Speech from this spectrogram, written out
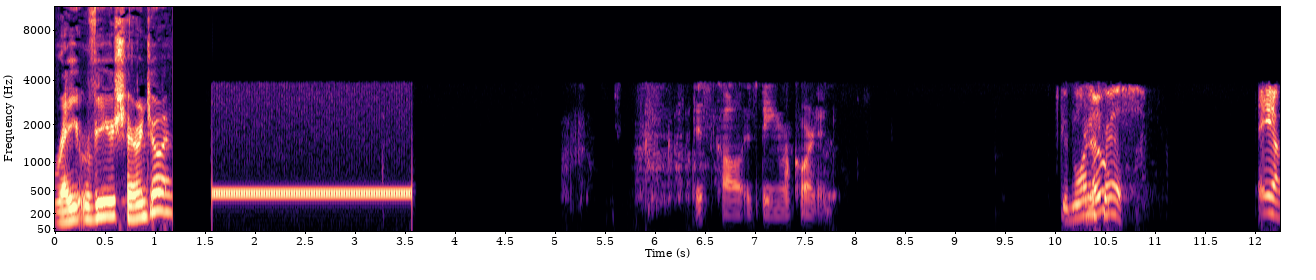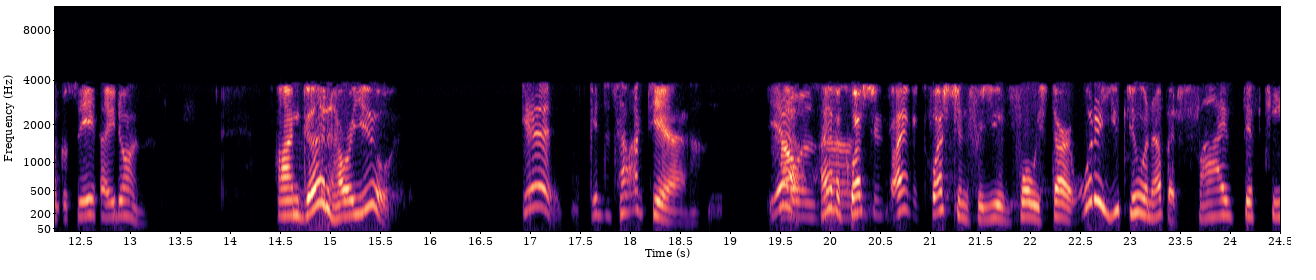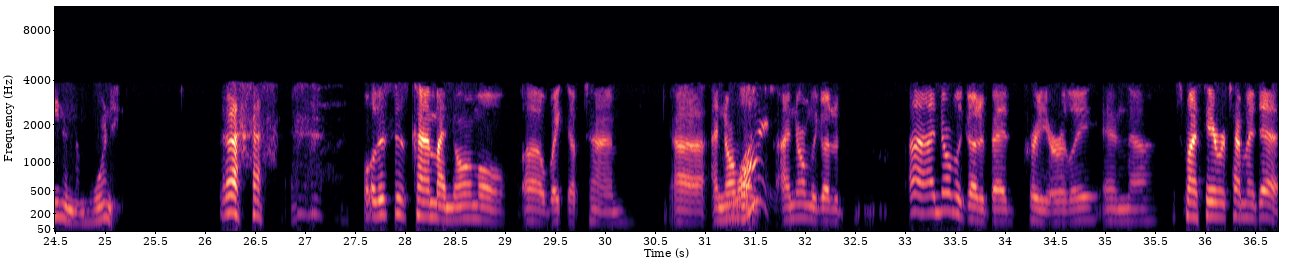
Rate, review, share, enjoy. This call is being recorded. Good morning, Hello. Chris. Hey, Uncle Steve, how you doing? I'm good. How are you? Good. Good to talk to you. Yeah, was, I have uh, a question. I have a question for you before we start. What are you doing up at 5:15 in the morning? well, this is kind of my normal uh wake up time. Uh I normally Why? I normally go to uh, I normally go to bed pretty early and uh it's my favorite time of day.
